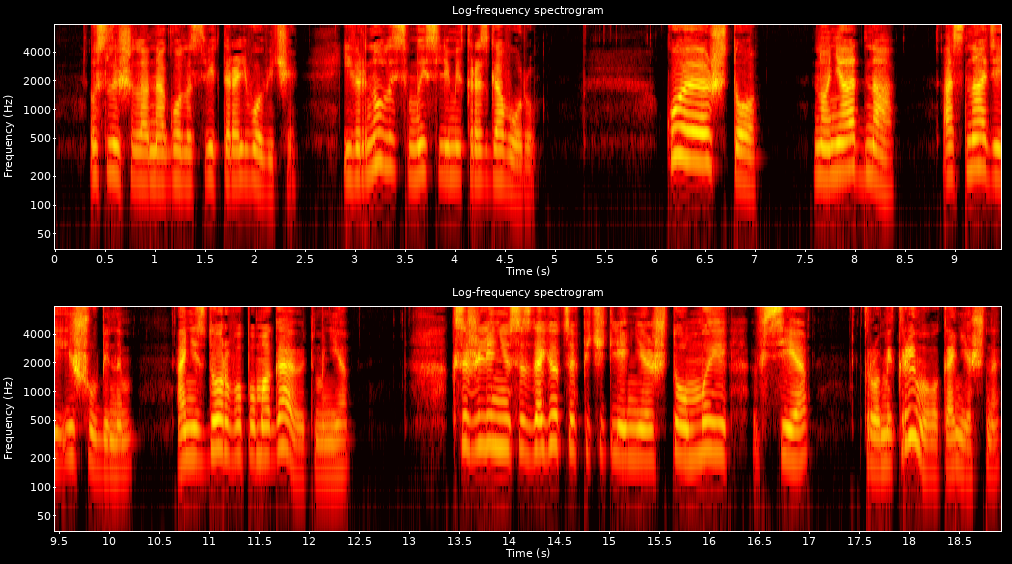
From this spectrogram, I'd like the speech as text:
— услышала она голос Виктора Львовича и вернулась мыслями к разговору. «Кое-что, но не одна, а с Надей и Шубиным. Они здорово помогают мне. К сожалению, создается впечатление, что мы все, кроме Крымова, конечно,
